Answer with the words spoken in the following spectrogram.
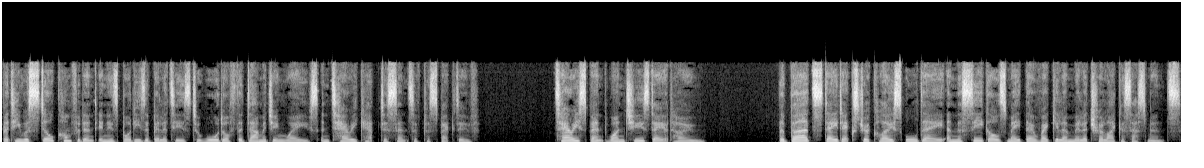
but he was still confident in his body's abilities to ward off the damaging waves, and Terry kept a sense of perspective. Terry spent one Tuesday at home. The birds stayed extra close all day and the seagulls made their regular military like assessments.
